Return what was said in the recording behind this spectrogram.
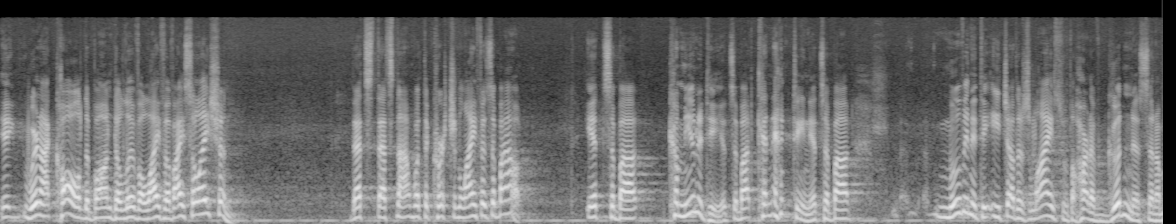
eh, we're not called upon to live a life of isolation. That's, that's not what the Christian life is about. It's about community, it's about connecting, it's about moving into each other's lives with a heart of goodness and a,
